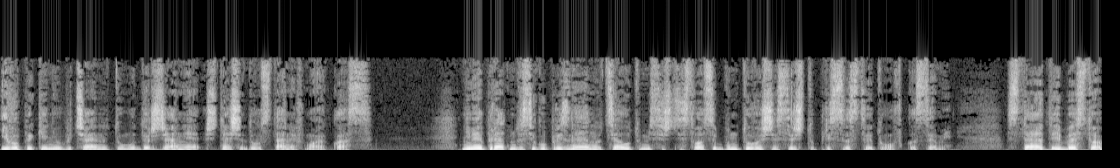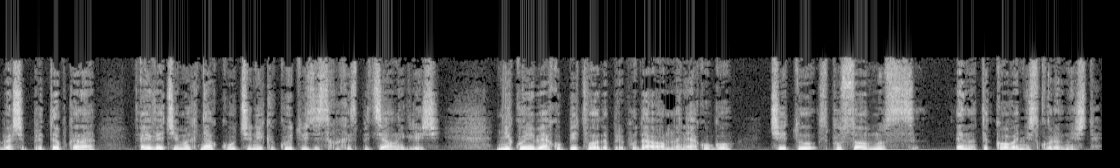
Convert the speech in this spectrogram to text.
и въпреки необичайното му държание, щеше да остане в моя клас. Не ми е приятно да си го призная, но цялото ми същество се бунтуваше срещу присъствието му в класа ми. Стаята и без това беше претъпкана, а и вече имах няколко ученика, които изискваха специални грижи. Никой не бях опитвал да преподавам на някого, чието способност е на такова ниско равнище.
